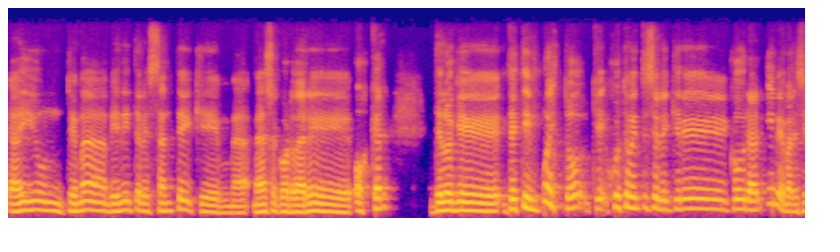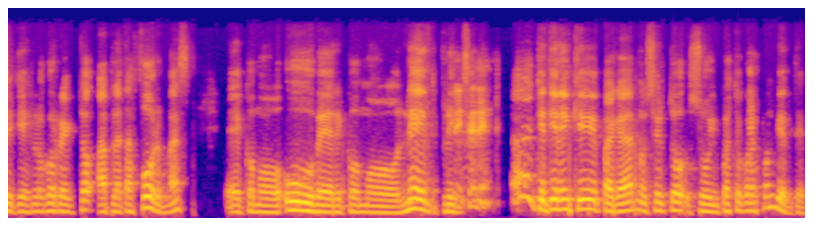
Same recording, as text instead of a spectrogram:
hay un tema bien interesante que me, me hace acordar, eh, Oscar, de, lo que, de este impuesto que justamente se le quiere cobrar, y me parece que es lo correcto, a plataformas eh, como Uber, como Netflix, ah, que tienen que pagar, ¿no es cierto?, su impuesto correspondiente.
